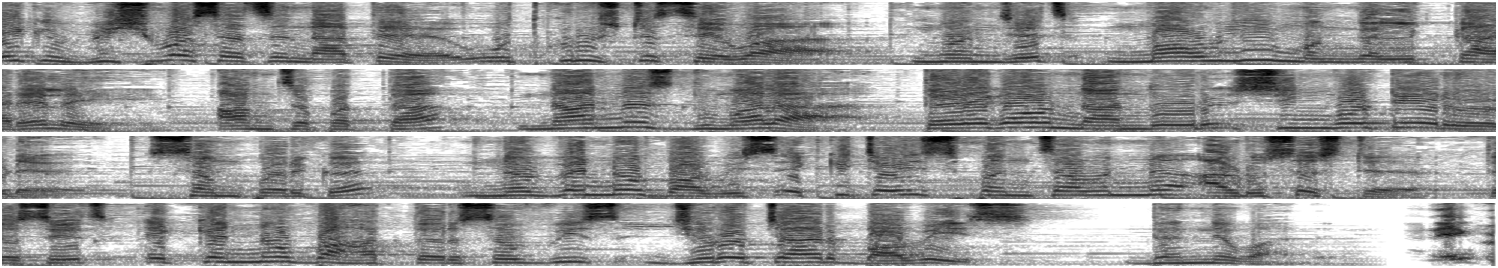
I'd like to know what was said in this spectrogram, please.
एक विश्वासाचं नातं उत्कृष्ट सेवा म्हणजेच माऊली मंगल कार्यालय. आमचा पत्ता नानस दुमाला तळेगाव नांदूर शिंगोटे रोड. संपर्क नव्याण्णव बावीस एक्केचाळीस पंचावन्न अडुसष्ट. तसेच एक्क्याण्णव बहात्तर सव्वीस झिरो चार बावीस. धन्यवाद. अनेक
